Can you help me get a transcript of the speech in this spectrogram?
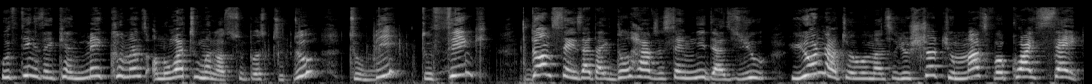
who think they can make comments on what women are supposed to do, to be, to think. Don't say that I don't have the same need as you. You're not a woman, so you shut your mouth for Christ's sake.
